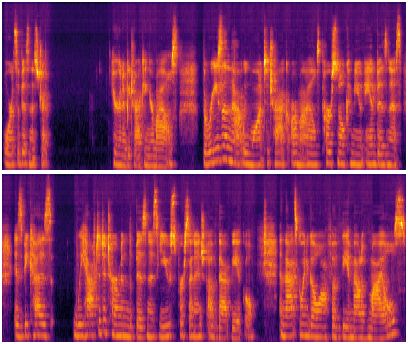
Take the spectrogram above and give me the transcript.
or it's a business trip, you're going to be tracking your miles. The reason that we want to track our miles, personal, commute, and business, is because we have to determine the business use percentage of that vehicle. And that's going to go off of the amount of miles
